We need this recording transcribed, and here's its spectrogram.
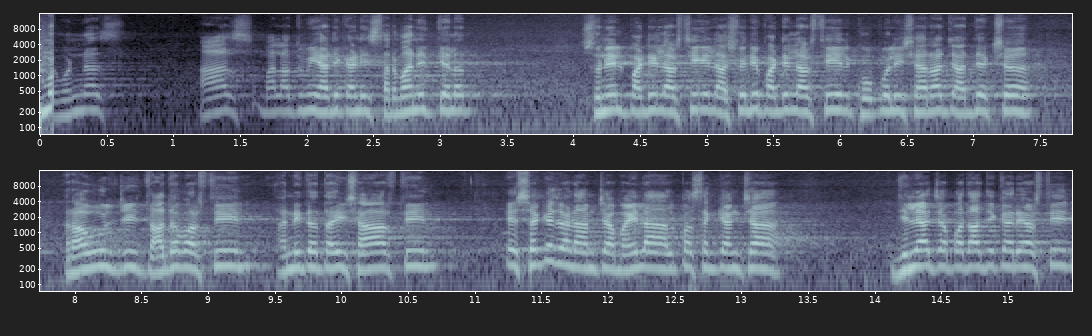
म्हणूनच आज मला तुम्ही या ठिकाणी सन्मानित केलं. सुनील पाटील असतील अश्विनी पाटील असतील खोपोली शहराचे अध्यक्ष राहुलजी जाधव असतील अनिताताई शाह असतील हे सगळेजण आमच्या महिला अल्पसंख्याकच्या जिल्ह्याच्या पदाधिकारी असतील.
